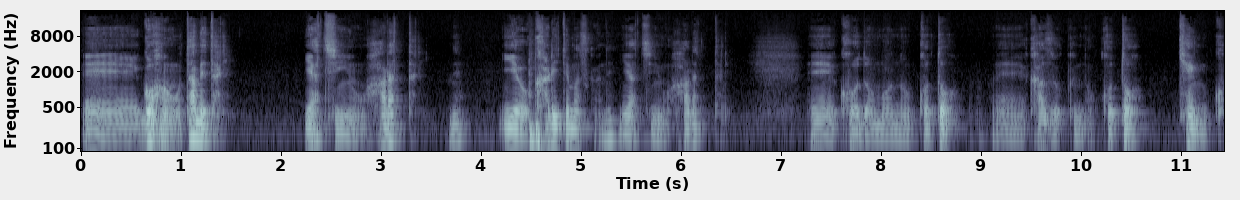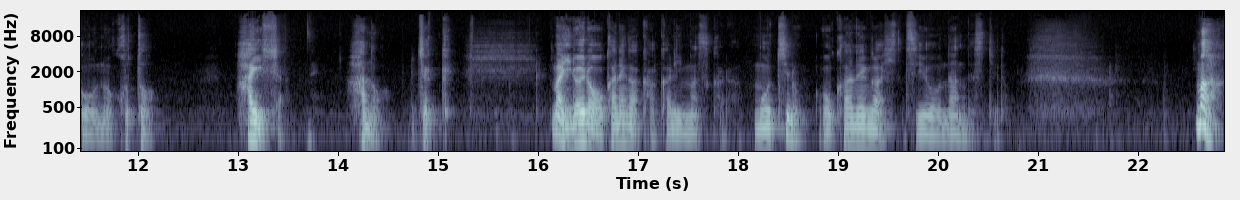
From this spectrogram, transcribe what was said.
えー、ご飯を食べたり家賃を払ったり、ね、家を借りてますからね。家賃を払ったり、えー、子供のこと、え、家族のこと健康のこと歯医者歯のチェック。まあいろいろお金がかかりますからもちろんお金が必要なんですけど。まあ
